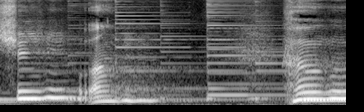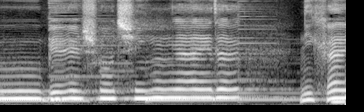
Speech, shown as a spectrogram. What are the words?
失望。哦，别说亲爱的，你还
